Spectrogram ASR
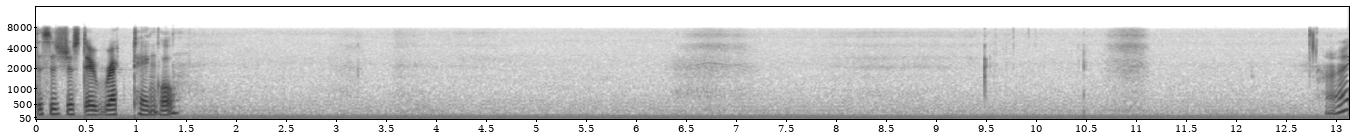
this is just a rectangle. Alright,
